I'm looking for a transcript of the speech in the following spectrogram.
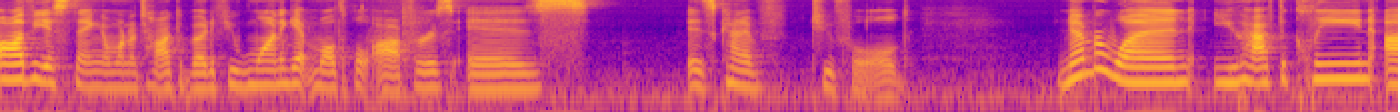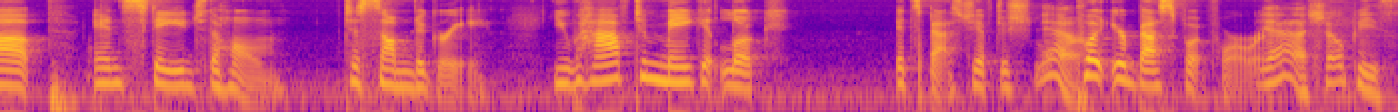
obvious thing I want to talk about if you want to get multiple offers is is kind of twofold. Number one, you have to clean up and stage the home to some degree. You have to make it look its best. You have to sh- Yeah. put your best foot forward. yeah. Showpiece.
